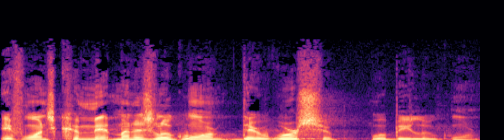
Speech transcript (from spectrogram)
If one's commitment is lukewarm, their worship will be lukewarm.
